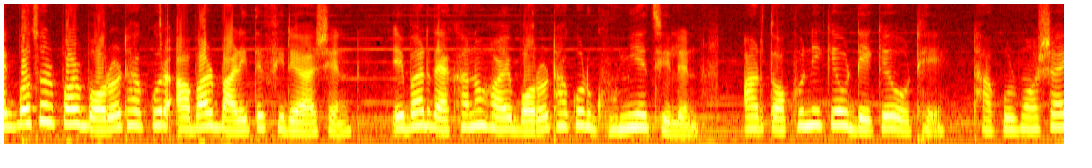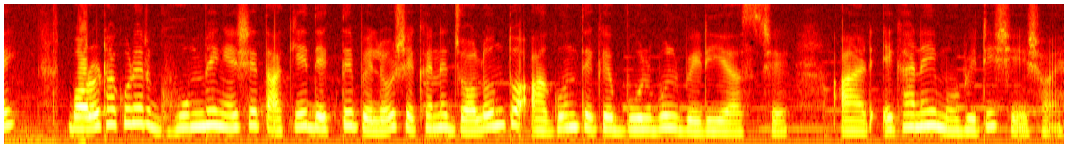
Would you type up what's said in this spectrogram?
এক বছর পর বড় ঠাকুর আবার বাড়িতে ফিরে আসেন। এবার দেখানো হয় বড় ঠাকুর ঘুমিয়েছিলেন, আর তখনই কেউ ডেকে ওঠে। ঠাকুর মশাই বড় ঠাকুরের ঘুম ভেঙে সে তাকিয়ে দেখতে পেল সেখানে জ্বলন্ত আগুন থেকে বুলবুল বেরিয়ে আসছে। আর এখানেই মুভিটি শেষ হয়।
